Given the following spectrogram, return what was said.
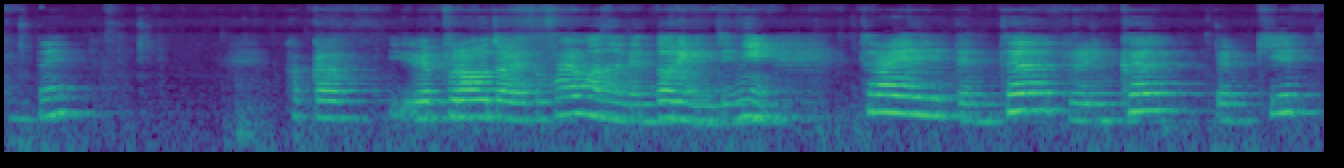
근데 각각 웹 브라우저에서 사용하는 렌더링 엔진이 트라이덴트, 블링크, 웹킷,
